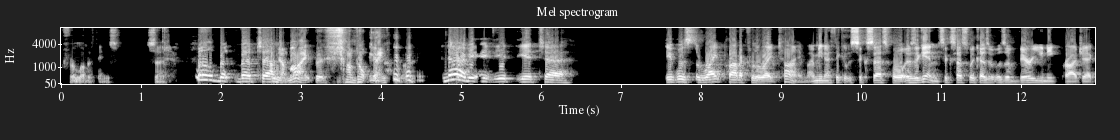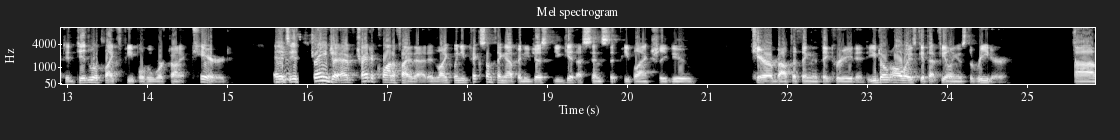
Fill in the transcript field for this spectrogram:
for a lot of things. So Well, but but I um, mean, I might, but I'm not banking on it. No, I mean it. It it, uh, it was the right product for the right time. I mean, I think it was successful. It was again successful because it was a very unique project. It did look like the people who worked on it cared, and it's it's strange. I, I've tried to quantify that. And like when you pick something up and you just you get a sense that people actually do care about the thing that they created. You don't always get that feeling as the reader. Um,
